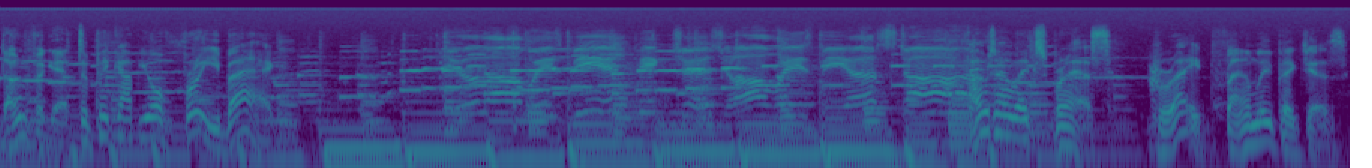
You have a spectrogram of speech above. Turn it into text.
don't forget to pick up your free bag. You'll always be in pictures, you'll always be a star. Photo Express. Great family pictures.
